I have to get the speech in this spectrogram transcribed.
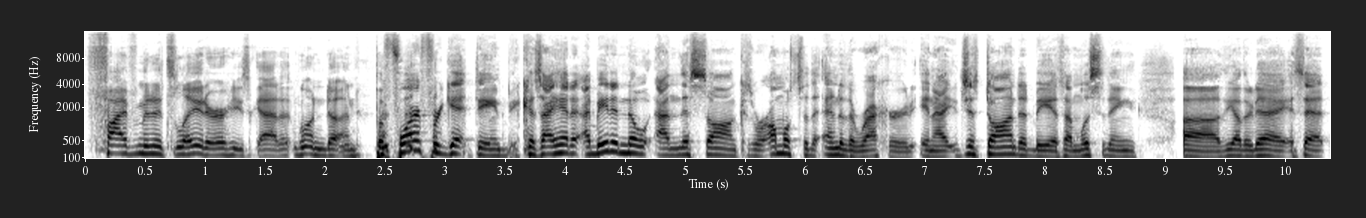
Five minutes later, he's got it one done. Before I forget, Dane, because I had I made a note on this song because we're almost to the end of the record, and I it just dawned on me as I'm listening uh, the other day is that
